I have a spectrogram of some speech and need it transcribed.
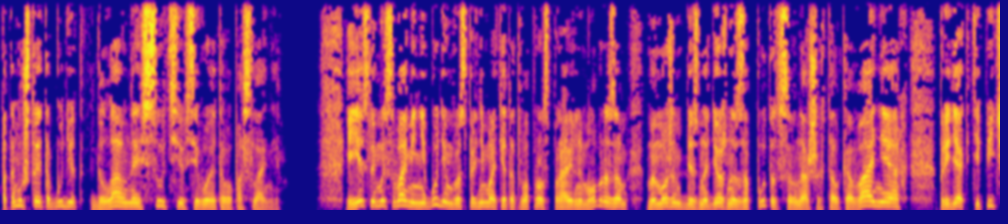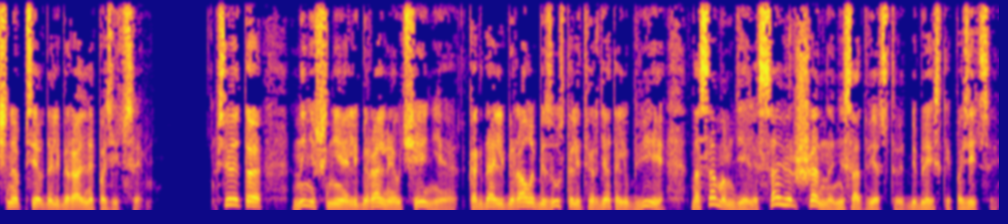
потому что это будет главной сутью всего этого послания. И если мы с вами не будем воспринимать этот вопрос правильным образом, мы можем безнадежно запутаться в наших толкованиях, придя к типично псевдолиберальной позиции. Все это нынешнее либеральное учение, когда либералы без устали твердят о любви, на самом деле совершенно не соответствует библейской позиции.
